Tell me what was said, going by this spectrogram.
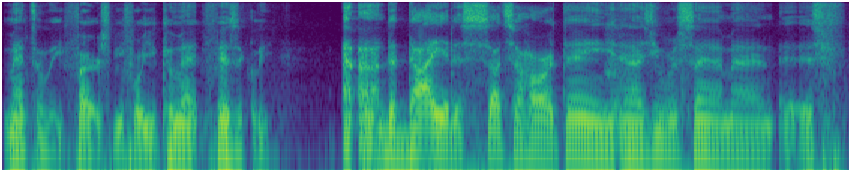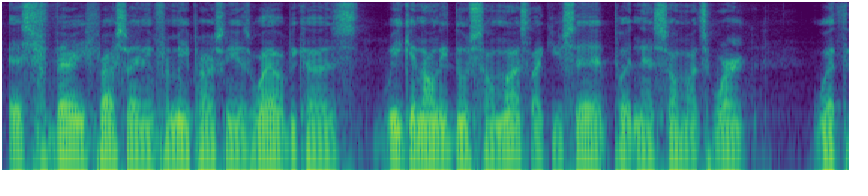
mentally first before you commit physically. the diet is such a hard thing, and as you were saying, man, it's it's very frustrating for me personally as well because we can only do so much, like you said, putting in so much work with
